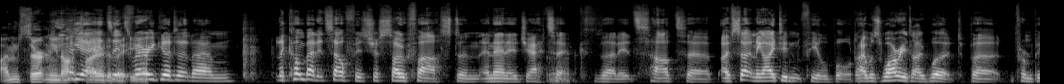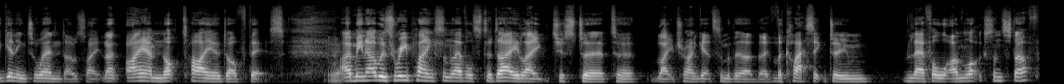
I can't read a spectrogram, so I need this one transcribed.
I'm certainly not yeah, tired of it Yeah, it's yet. very good at um. The combat itself is just so fast and, and energetic that it's hard to. I certainly I didn't feel bored. I was worried I would, but from beginning to end, I was like, like I am not tired of this. I mean, I was replaying some levels today, like just to, to like try and get some of the, the the classic Doom level unlocks and stuff.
